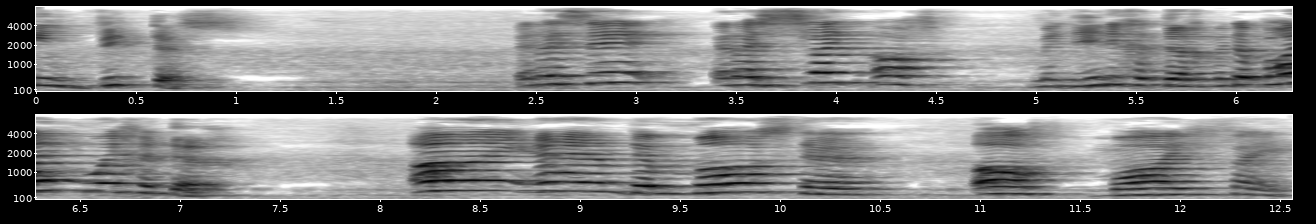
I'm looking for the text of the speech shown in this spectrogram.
Invictus. En hy sê en hy sluit af met hierdie gedig met 'n baie mooi gedig. I am the master of my fate.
